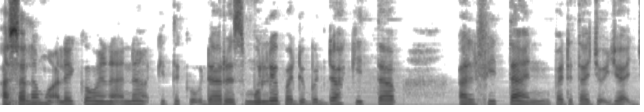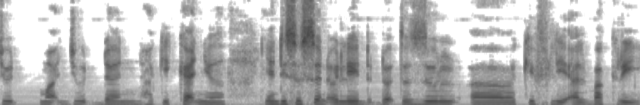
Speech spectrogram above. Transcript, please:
Assalamualaikum anak-anak. Kita ke udara semula pada bedah kitab Al-Fitan pada tajuk Ya'jud, Ma'jud dan Hakikatnya yang disusun oleh Dr. Zul uh, Kifli Al-Bakri.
